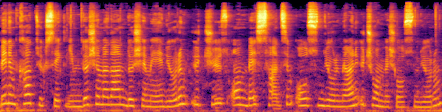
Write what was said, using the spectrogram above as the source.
Benim kat yüksekliğim döşemeden döşemeye diyorum. 315 santim olsun diyorum. Yani 315 olsun diyorum.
